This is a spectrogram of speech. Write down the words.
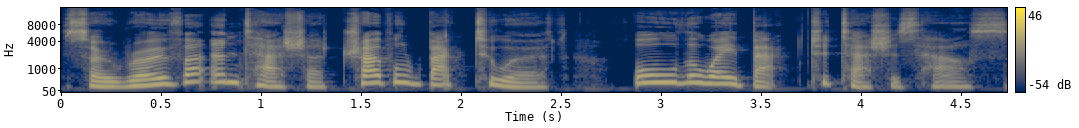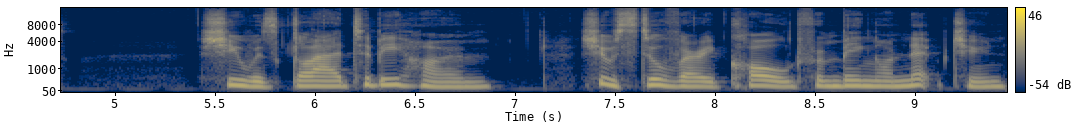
So Rover and Tasha travelled back to Earth, all the way back to Tasha's house. She was glad to be home. She was still very cold from being on Neptune,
